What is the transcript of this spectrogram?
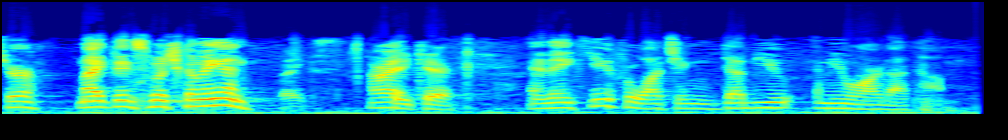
Sure. Mike, thanks so much for coming in. Thanks. All right. Take care. And thank you for watching WMUR.com.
